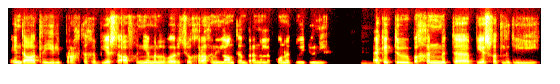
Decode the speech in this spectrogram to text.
en daar het hulle hierdie pragtige beeste afgeneem en hulle wou dit so graag in die land inbring hulle kon dit nooit doen nie. Hmm. Ek het toe begin met 'n uh, bees wat hulle die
